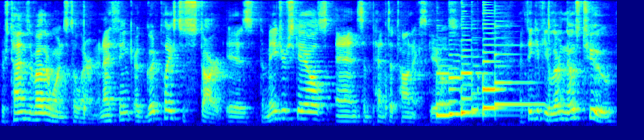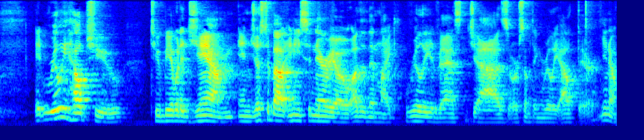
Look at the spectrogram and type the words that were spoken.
there's tons of other ones to learn. And I think a good place to start is the major scales and some pentatonic scales. I think if you learn those two, it really helps you to be able to jam in just about any scenario other than like really advanced jazz or something really out there. You know,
